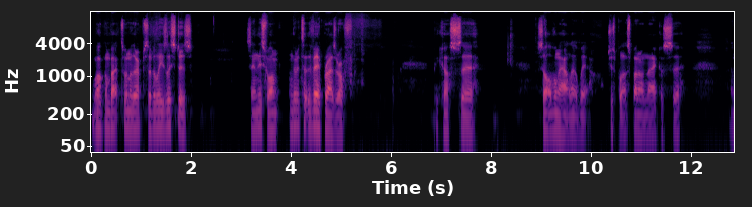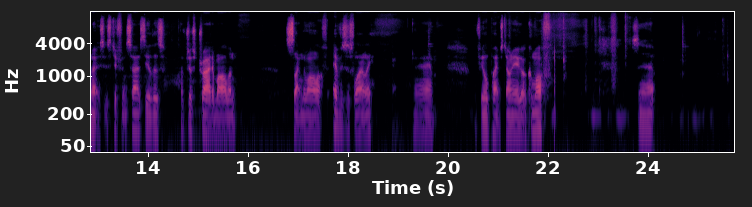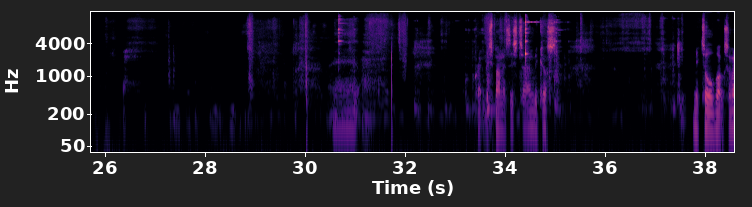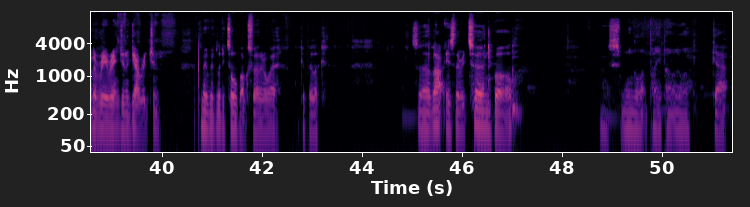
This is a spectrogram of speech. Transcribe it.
Welcome back to another episode of Lee's Listers. So in this one, I'm going to take the vaporizer off because uh, sort of hung out a little bit. Just put that spanner on there because uh, I noticed it's different size to the others. I've just tried them all and slacked them all off ever so slightly. Um, fuel pipes down here got to come off. So my spanners this time because my toolbox, I've had to rearrange in the garage and move my bloody toolbox further away. Like a pillock. So that is the return ball. Swingle that pipe out as well. Cat.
